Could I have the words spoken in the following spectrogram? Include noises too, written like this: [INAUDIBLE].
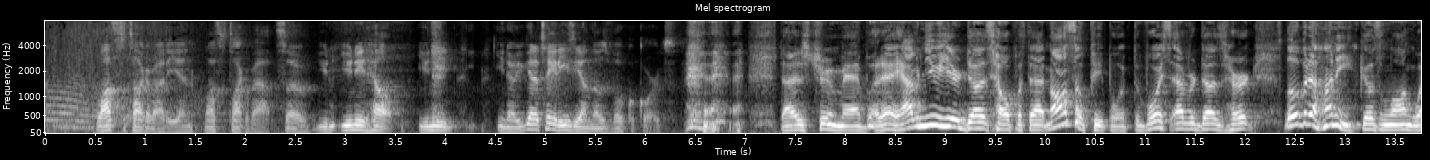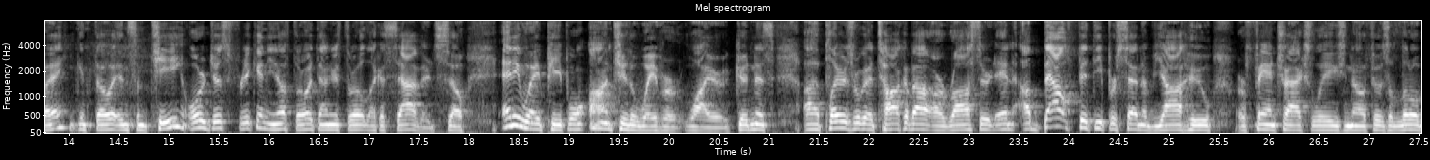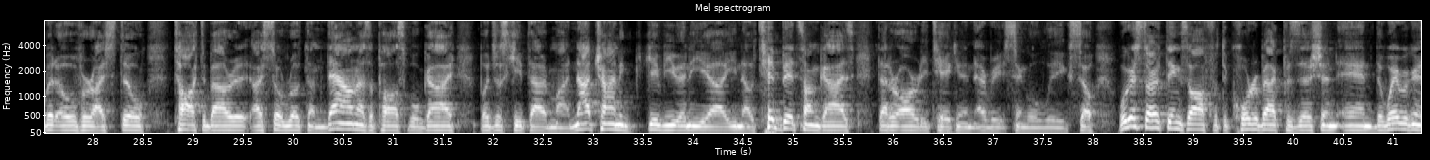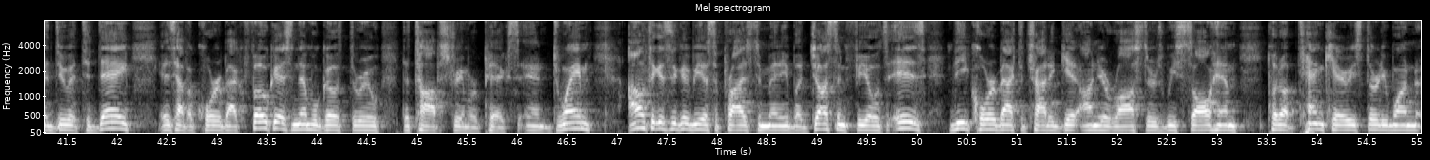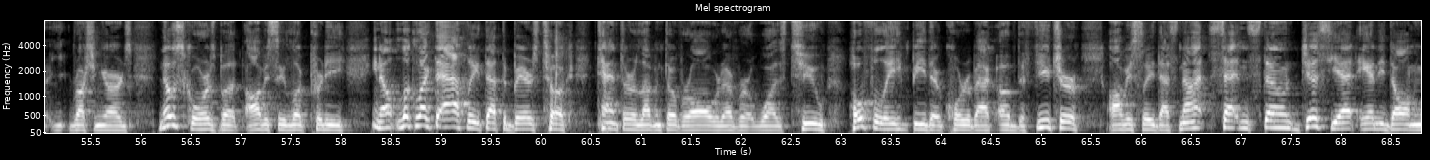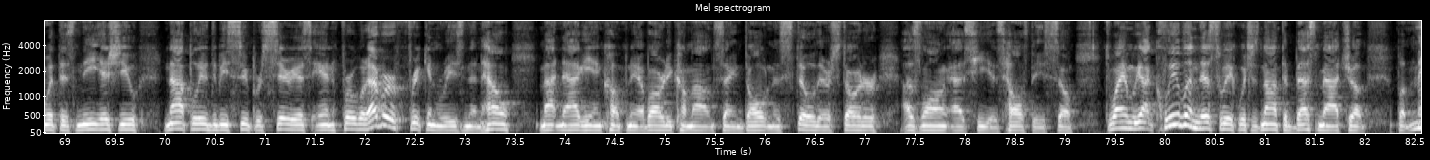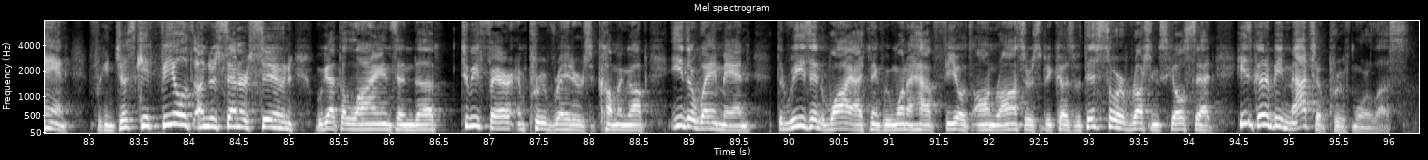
Lots to talk about, Ian. Lots to talk about. So you, you need help. You need you know, you got to take it easy on those vocal cords. [LAUGHS] that is true, man. But hey, having you here does help with that. And also, people, if the voice ever does hurt, a little bit of honey goes a long way. You can throw it in some tea or just freaking, you know, throw it down your throat like a savage. So, anyway, people, on to the waiver wire. Goodness. Uh, players we're going to talk about are rostered in about 50% of Yahoo or Fantrax leagues. You know, if it was a little bit over, I still talked about it. I still wrote them down as a possible guy, but just keep that in mind. Not trying to give you any, uh, you know, tidbits on guys that are already taken in every single league. So we're going to start things off with the quarterback position. And the way we're going to do it today is have a quarterback focus, and then we'll go through the top streamer picks. And Dwain, I don't think this is going to be a surprise to many, but Justin Fields is the quarterback to try to get on your rosters. We saw him put up 10 carries, 31 rushing yards, no scores, but obviously look pretty, you know, look like the athlete that the Bears took 10th or 11th overall, whatever it was, to hopefully be their quarterback quarterback of the future. Obviously, that's not set in stone just yet. Andy Dalton with this knee issue, not believed to be super serious. And for whatever freaking reason, in hell, Matt Nagy and company have already come out and saying Dalton is still their starter as long as he is healthy. So, Dwain, we got Cleveland this week, which is not the best matchup. But man, if we can just get Fields under center soon, we got the Lions and the to be fair, improved Raiders coming up. Either way, man, the reason why I think we want to have Fields on rosters is because with this sort of rushing skill set, he's going to be matchup proof more or less.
